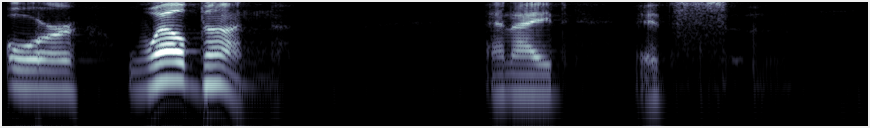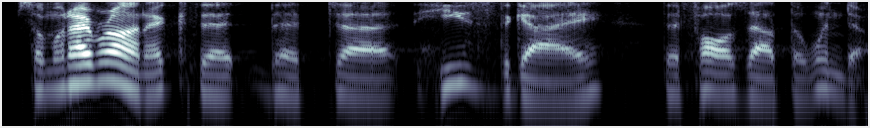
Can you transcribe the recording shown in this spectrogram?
or well done. And I, it's somewhat ironic that, that uh, he's the guy that falls out the window.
